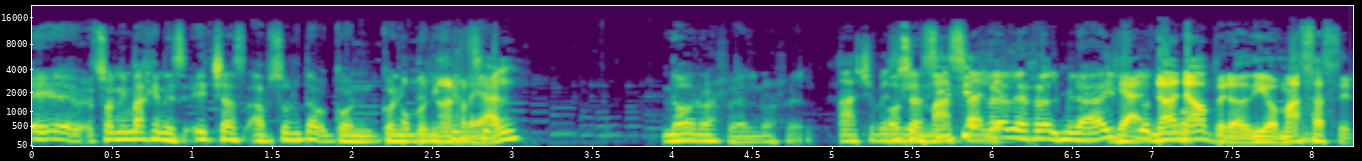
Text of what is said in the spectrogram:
eh, son imágenes hechas absolutamente con, con ¿Cómo, no es inteligencia. real? No, no es real, no es real. Ah, yo pensé O sea, que sí, Massa sí es le- real, es real. Mira, ahí Le- no, tengo. no, pero digo, Massa se...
